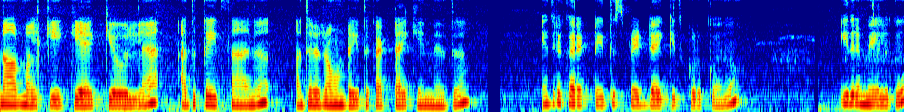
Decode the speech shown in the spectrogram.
ನಾರ್ಮಲ್ ಕೇಕೆ ಹಾಕ್ಯೋಲ್ಲ ಅದಕ್ಕೈತೆ ನಾನು ಅದರ ರೌಂಡ್ ಐತೆ ಕಟ್ ಹಾಕಿದ್ನದು ಇದ್ರೆ ಕರೆಕ್ಟ್ ಐತೆ ಸ್ಪ್ರೆಡ್ ಹಾಕಿದ್ದು ಕೊಡ್ಕೊನು ಇದ್ರ ಮೇಲ್ಗು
